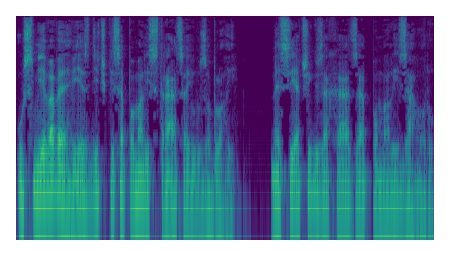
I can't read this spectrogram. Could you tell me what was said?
Usmievavé hviezdičky sa pomaly strácajú z oblohy. Mesiačik zachádza pomaly za horu.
